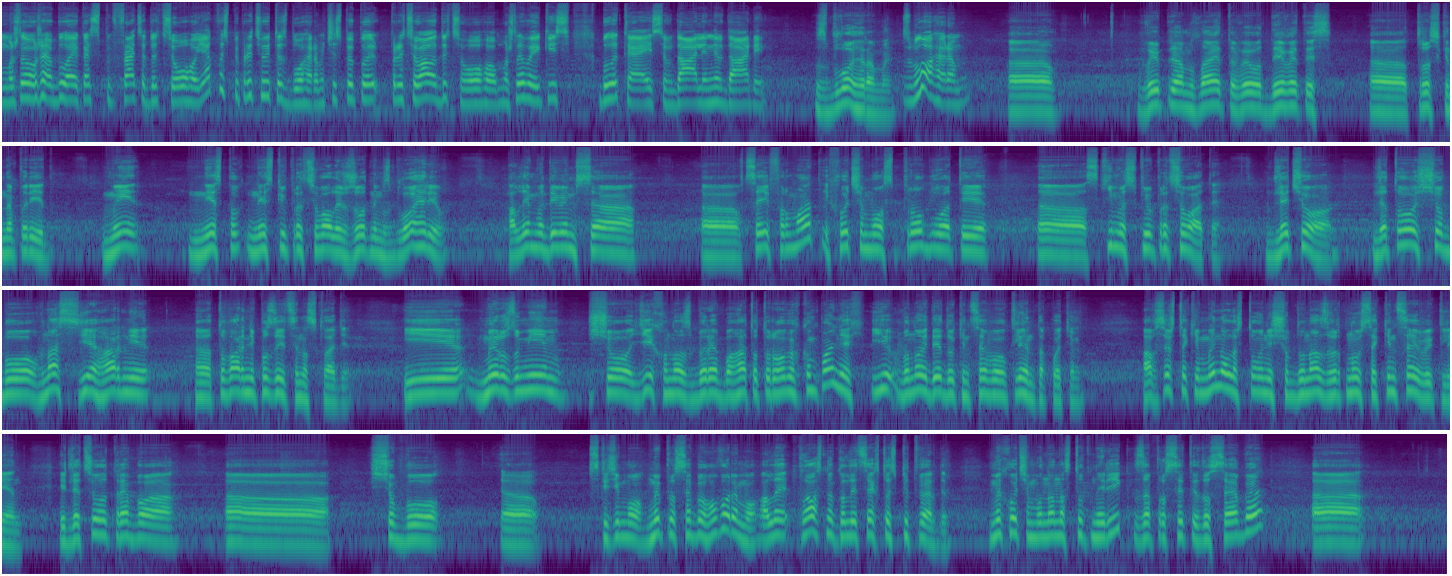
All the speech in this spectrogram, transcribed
можливо вже була якась співпраця до цього? Як ви співпрацюєте з блогерами? Чи співпрацювали до цього? Можливо, якісь були кейси вдалі, невдалі З блогерами. з блогерами? Е, ви прям знаєте, ви от дивитесь е, трошки наперед. Ми не, співпрацювали з жодним з блогерів, Але ми дивимося е, в цей формат і хочемо спробувати е, з кимось співпрацювати. Для чого? Для того, щоб в нас є гарні е, товарні позиції на складі. І ми розуміємо, що їх у нас бере багато торгових компаній, і воно йде до кінцевого клієнта потім. А все ж таки ми налаштовані, щоб до нас звернувся кінцевий клієнт. І для цього треба, щоб, е, скажімо, ми про себе говоримо, але класно, коли це хтось підтвердив. Ми хочемо на наступний рік запросити до себе е,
